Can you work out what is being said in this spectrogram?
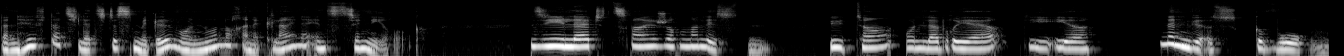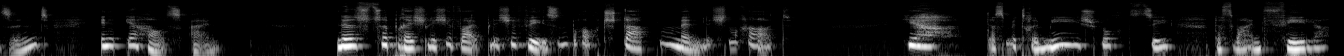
dann hilft als letztes Mittel wohl nur noch eine kleine Inszenierung. Sie lädt zwei Journalisten, Hutin und La Bruyère, die ihr nennen wir es gewogen sind, in ihr Haus ein. Das zerbrechliche weibliche Wesen braucht starken männlichen Rat. Ja, das mit Remy, schluchzt sie, das war ein Fehler.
